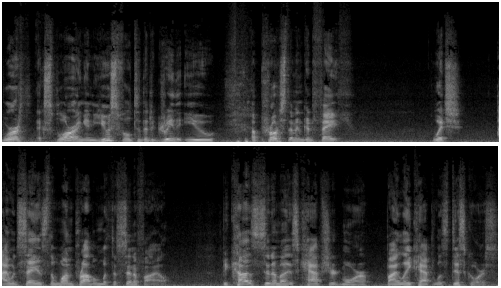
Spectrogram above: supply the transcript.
worth exploring and useful to the degree that you approach them in good faith which i would say is the one problem with the cinephile because cinema is captured more by late capitalist discourse.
